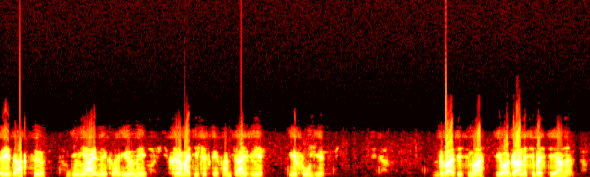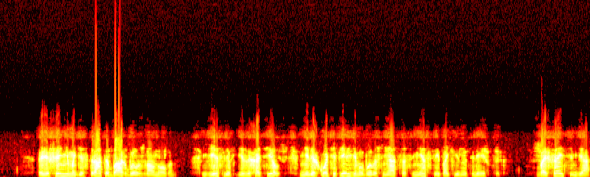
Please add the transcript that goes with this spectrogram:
редакцию гениальной клавирной хроматической фантазии и фуги. Два письма Иоганна Себастьяна. Решением магистрата Бах был взволнован. Если б и захотел, нелегко теперь ему было сняться с места и покинуть Лейпциг. Большая семья.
